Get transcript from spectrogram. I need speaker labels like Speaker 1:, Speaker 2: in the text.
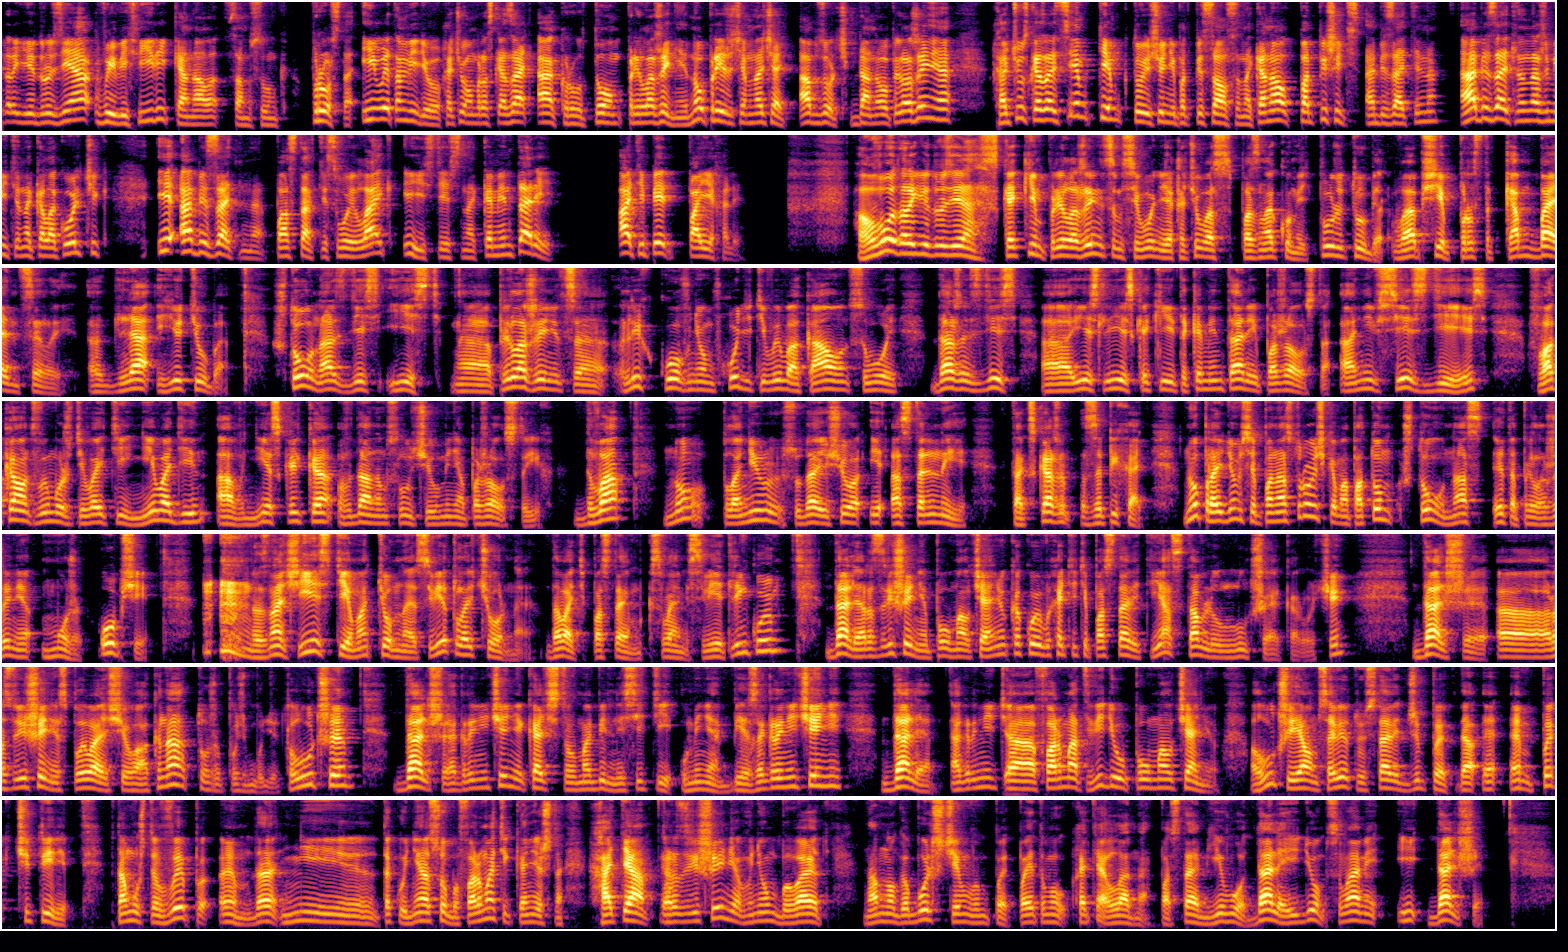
Speaker 1: привет, дорогие друзья! Вы в эфире канала Samsung Просто. И в этом видео хочу вам рассказать о крутом приложении. Но прежде чем начать обзорчик данного приложения, хочу сказать всем тем, кто еще не подписался на канал, подпишитесь обязательно. Обязательно нажмите на колокольчик и обязательно поставьте свой лайк и, естественно, комментарий. А теперь поехали! Вот, дорогие друзья, с каким приложением сегодня я хочу вас познакомить. PureTuber. Вообще просто комбайн целый э, для YouTube. Что у нас здесь есть? Э, приложение, легко в нем, входите вы в аккаунт свой. Даже здесь, э, если есть какие-то комментарии, пожалуйста, они все здесь. В аккаунт вы можете войти не в один, а в несколько. В данном случае у меня, пожалуйста, их два но планирую сюда еще и остальные, так скажем, запихать. Но пройдемся по настройкам, а потом, что у нас это приложение может. Общие. Значит, есть тема темная, светлая, черная. Давайте поставим с вами светленькую. Далее разрешение по умолчанию, какое вы хотите поставить. Я ставлю лучшее, короче. Дальше э, разрешение всплывающего окна тоже пусть будет лучше. Дальше ограничение качества мобильной сети у меня без ограничений. Далее огранич... э, формат видео по умолчанию. Лучше я вам советую ставить JPEG, да, MPEG 4. Потому что WebM, да, не такой не особо форматик, конечно, хотя разрешение в нем бывает намного больше, чем в MPEG. Поэтому, хотя, ладно, поставим его. Далее идем с вами и дальше.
